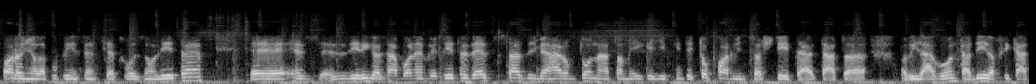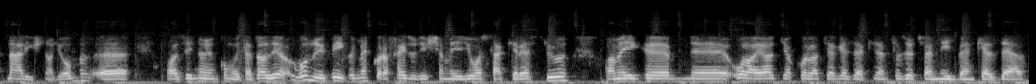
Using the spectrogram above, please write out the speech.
aranyalapú pénzrendszert hozzon létre, ez, ez azért igazából nem jött létre, de ez 143 tonnát, amelyik egyébként egy top 30-as tétel, tehát a, a világon, tehát Dél-Afrikátnál is nagyobb, az egy nagyon komoly. Tehát azért gondoljuk végig, hogy mekkora fejlődése megy egy ország keresztül, amelyik e, e, olajat gyakorlatilag 1954-ben kezd el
